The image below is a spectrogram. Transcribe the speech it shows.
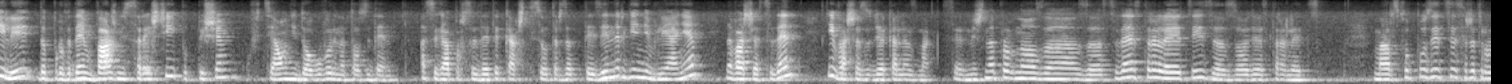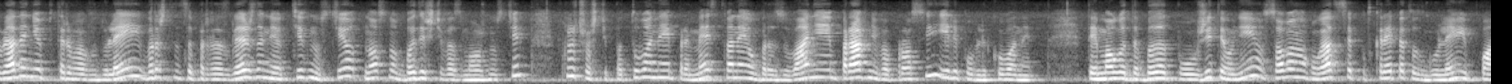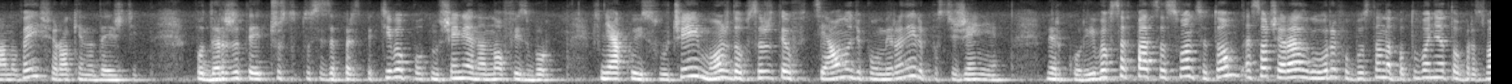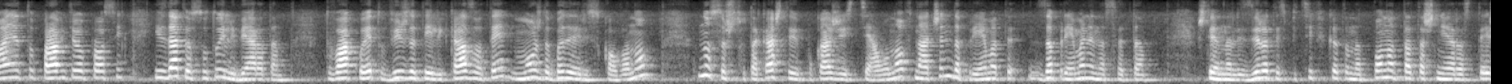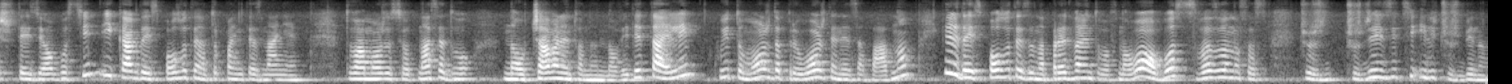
или да проведем важни срещи и подпишем официални договори на този ден. А сега проследете как ще се отразят тези енергийни влияния на вашия седент и вашия зодиакален знак. Седмична прогноза за седен стрелец и за зодия стрелец. Марс в опозиция с ретрограден Юпитер във Водолей връщат за преразглеждане активности относно бъдещи възможности, включващи пътуване, преместване, образование, правни въпроси или публикуване. Те могат да бъдат положителни, особено когато се подкрепят от големи планове и широки надежди. Поддържате чувството си за перспектива по отношение на нов избор. В някои случаи може да обсъждате официално дипломиране или постижение. Меркурий в съвпад с Слънцето е сочи разговори в областта на пътуванията, образованието, правните въпроси, издателството или вярата. Това, което виждате или казвате, може да бъде рисковано, но също така ще ви покаже изцяло нов начин да приемате, за приемане на света. Ще анализирате спецификата на по-нататъчния растеж в тези области и как да използвате натрупаните знания. Това може да се отнася до научаването на нови детайли, които може да приложите незабавно или да използвате за напредването в нова област, свързана с чуж... чужди езици или чужбина.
